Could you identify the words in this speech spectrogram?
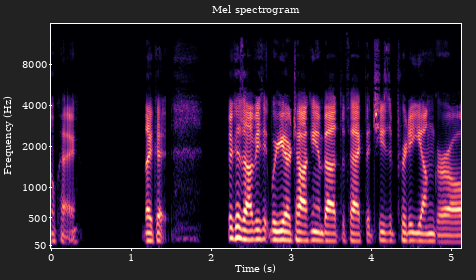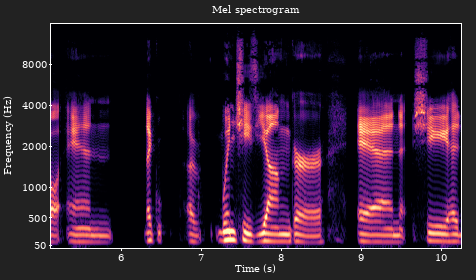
Okay. Like a, because obviously we are talking about the fact that she's a pretty young girl and like uh, when she's younger and she had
